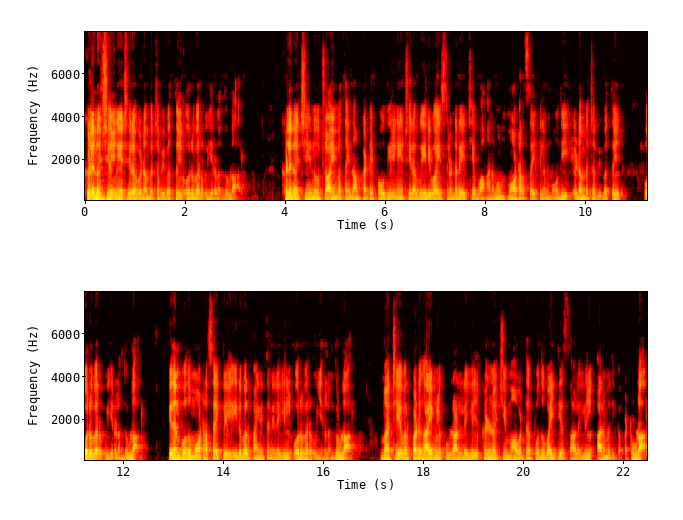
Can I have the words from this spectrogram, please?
கிளிநொச்சியில் நேற்றிரவு இடம்பெற்ற விபத்தில் ஒருவர் உயிரிழந்துள்ளார் கிளிநொச்சி நூற்று ஐம்பத்தைந்தாம் கட்டை பகுதியில் நேற்றிரவு எரிவாயு சிலிண்டர் ஏற்றிய வாகனமும் மோட்டார் சைக்கிளும் மோதி இடம்பெற்ற விபத்தில் ஒருவர் உயிரிழந்துள்ளார். இதன்போது மோட்டார் சைக்கிளில் இருவர் பயணித்த நிலையில் ஒருவர் உயிரிழந்துள்ளார். மற்றவர் படுகாயங்களுக்குள்ளான நிலையில் கிளிநொச்சி மாவட்ட பொது வைத்தியசாலையில் அனுமதிக்கப்பட்டுள்ளார்.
